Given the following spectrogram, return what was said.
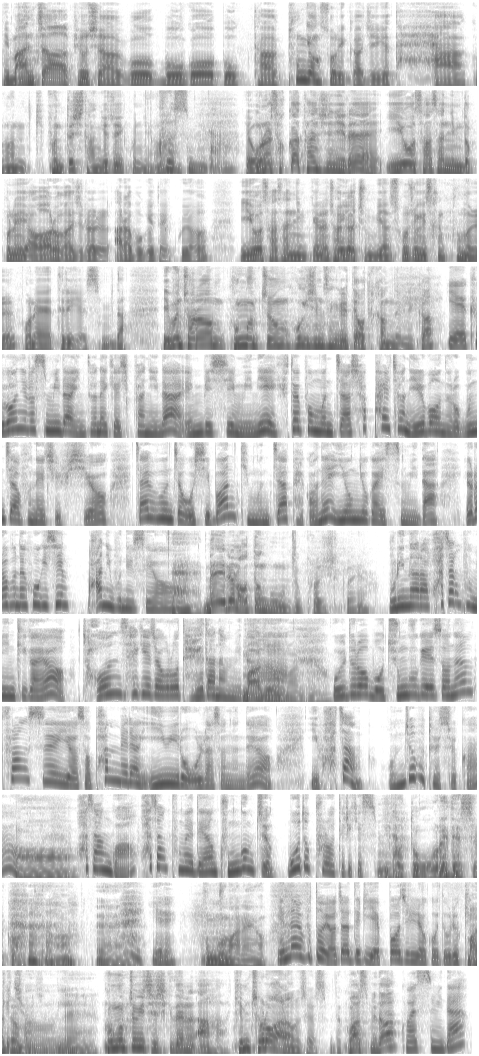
이 만자 표시하고 모고, 목탁, 풍경 소리까지 이게 다 그런 깊은 뜻이 담겨져 있군요. 그렇습니다. 예, 오늘 석가탄신일에 이호 사사님 덕분에 여러 가지를 알아보게 됐고요. 이호 사사님께는 저희가 준비한 소중의 상품을 보내드리겠습니다. 이분처럼 궁금증, 호기심 생길 때 어떻게 하면 됩니까? 예, 그건 이렇습니다. 인터넷 게시판이나 MBC 미니 휴대폰 문자 샵 8001번으로 문자 보내주십시오. 짧은 문자 50원, 긴 문자 100원의 이용료가 있습니다. 여러분의 호기심 많이 보내주세요. 네. 내일은 어떤 궁금증 풀어주실 거예요? 우리나라 화장품 인기가요, 전 세계적으로 대단합니다. 맞아요, 맞아요. 올 들어 뭐 중국에서는 프랑스에 이어서 판매량 2위로 올라섰는데요. 이 화장 언제부터 했을까요? 아, 화장과 화장품에 대한 궁금증 모두 풀어드리겠습니다. 이것도 오래됐을 것 같아요. 예, 예. 궁금하네요. 옛날부터 여자들이 예뻐지려고 맞아, 노력했겠죠. 맞아. 예. 예. 궁금증이 지식이 되는 아하 김초롱 아나운서였습니다. 고맙습니다. 고맙습니다.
